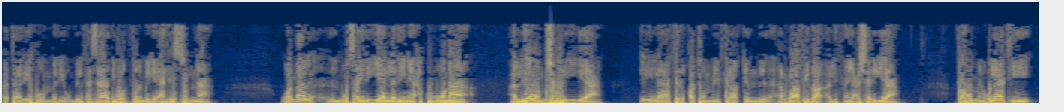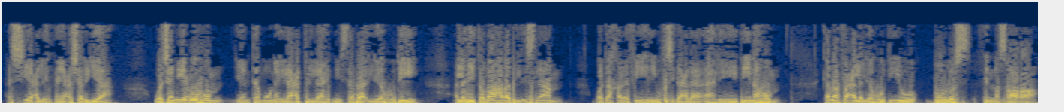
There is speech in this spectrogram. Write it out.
فتاريخهم مليء بالفساد والظلم لأهل السنة. وما النصيرية الذين يحكمون اليوم سوريا إلا فرقة من فرق الرافضة الاثني عشرية فهم من غلاة الشيعة الاثني عشرية وجميعهم ينتمون إلى عبد الله بن سبأ اليهودي. الذي تظاهر بالإسلام ودخل فيه ليفسد على أهله دينهم كما فعل اليهودي بولس في النصارى.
